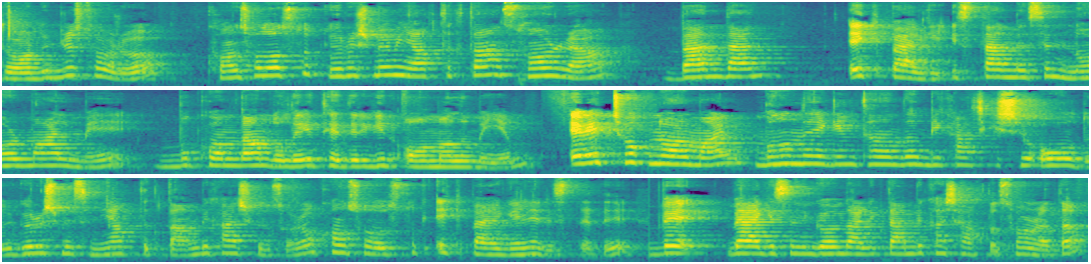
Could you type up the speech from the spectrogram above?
Dördüncü soru. Konsolosluk görüşmemi yaptıktan sonra benden ek belge istenmesi normal mi? Bu konudan dolayı tedirgin olmalı mıyım? Evet çok normal. Bununla ilgili tanıdığım birkaç kişi oldu. Görüşmesini yaptıktan birkaç gün sonra konsolosluk ek belgeler istedi. Ve belgesini gönderdikten birkaç hafta sonra da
